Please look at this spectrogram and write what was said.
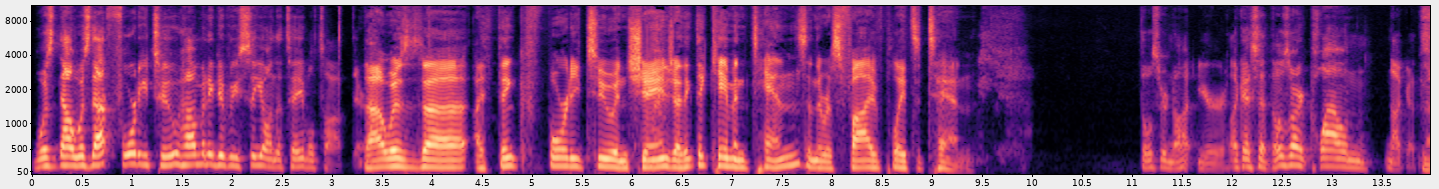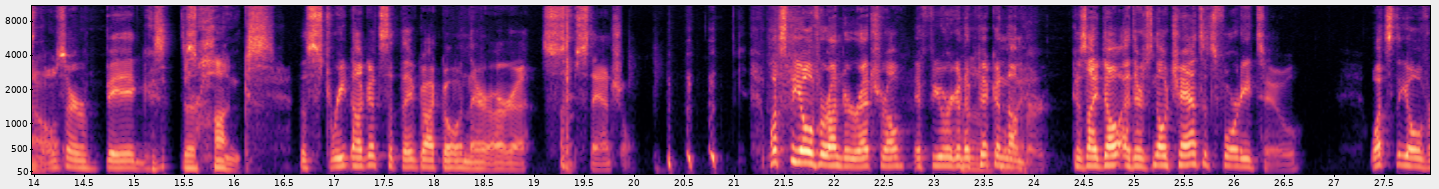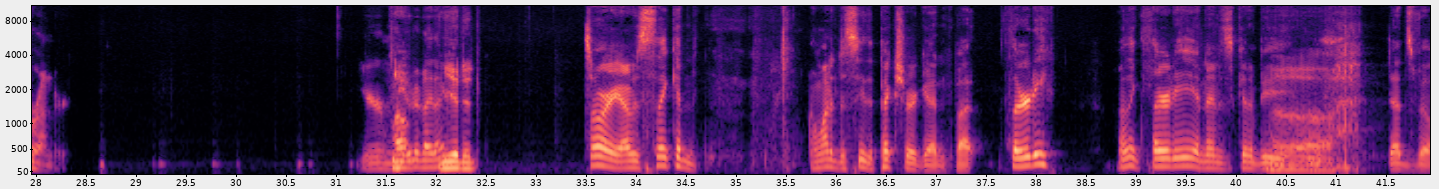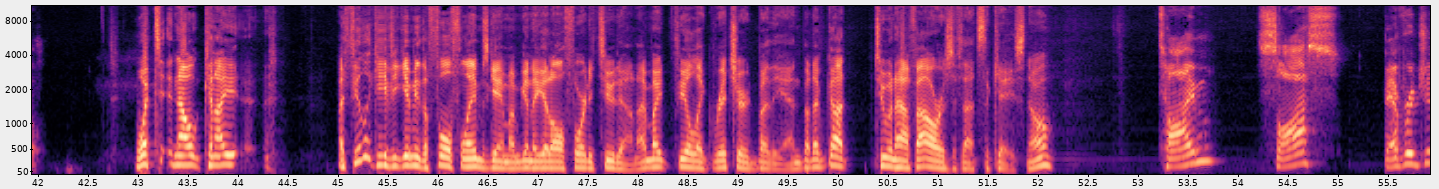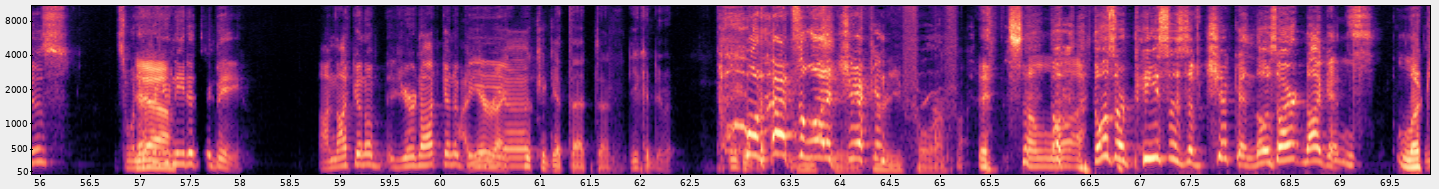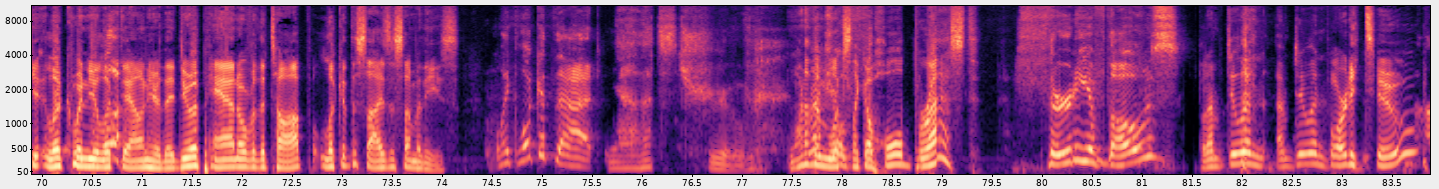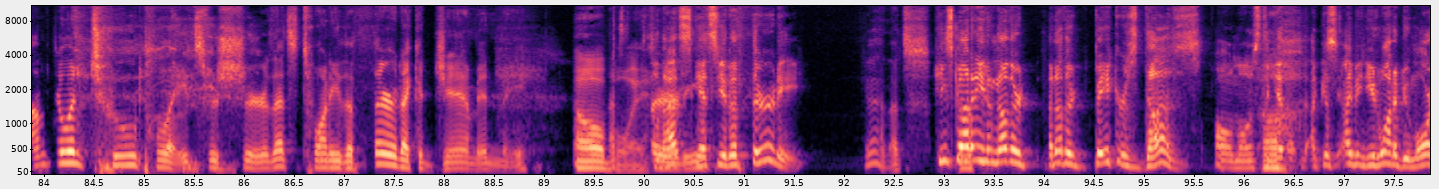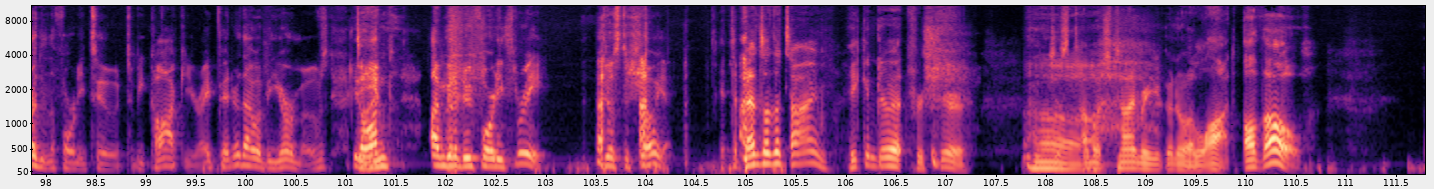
was now was that 42? How many did we see on the tabletop there? That was uh I think 42 and change. I think they came in tens and there was five plates of 10. Those are not your like I said, those aren't clown nuggets. No. Those are big They're hunks. the street nuggets that they've got going there are uh, substantial. What's the over under retro if you were going to Oh, pick a boy. number? Because I don't, uh, there's no chance it's 42. What's the over under? You're oh, muted, I think. Muted. Sorry, I was thinking I wanted to see the picture again, but 30? I think 30, and then it's going to be uh, Deadsville. What now? Can I? I feel like if you give me the full Flames game, I'm going to get all 42 down. I might feel like Richard by the end, but I've got two and a half hours if that's the case. No time, sauce, beverages. It's whatever yeah. you need it to be. I'm not gonna. You're not gonna ah, be. you're right. Uh, you could get that done. You can do it. Oh, that's a lot of chicken. Three, four, five. It's a lot. Those, those are pieces of chicken. Those aren't nuggets. Look, look when you look down here. They do a pan over the top. Look at the size of some of these. Like, look at that. Yeah, that's true. One of Retro them looks like a whole breast. 30 of those? But I'm doing I'm doing 42? I'm doing two plates for sure. That's 20. The third I could jam in me. Oh that's boy. 30. So that gets you to 30. Yeah, that's he's got to eat another another baker's does almost to oh. get because I mean you'd want to do more than the 42 to be cocky, right, Peter? That would be your moves. You know what? I'm gonna do 43 just to show you. It depends on the time. He can do it for sure. Just how much time are you going to allot? Although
